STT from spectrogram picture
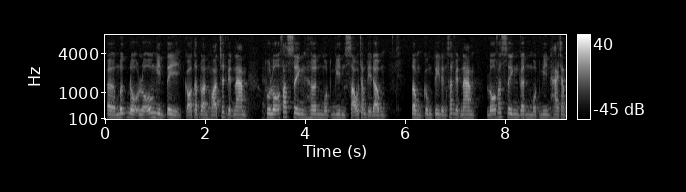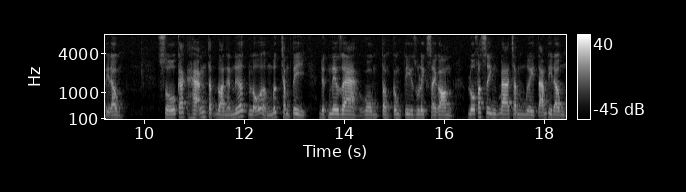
Ở mức độ lỗ nghìn tỷ có Tập đoàn Hóa chất Việt Nam thu lỗ phát sinh hơn 1.600 tỷ đồng, Tổng Công ty Đường sắt Việt Nam lỗ phát sinh gần 1.200 tỷ đồng. Số các hãng tập đoàn nhà nước lỗ ở mức trăm tỷ được nêu ra gồm Tổng Công ty Du lịch Sài Gòn lỗ phát sinh 318 tỷ đồng,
